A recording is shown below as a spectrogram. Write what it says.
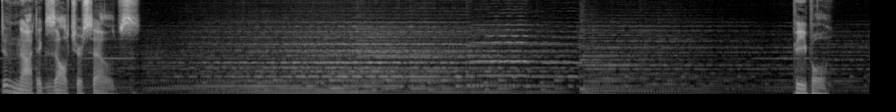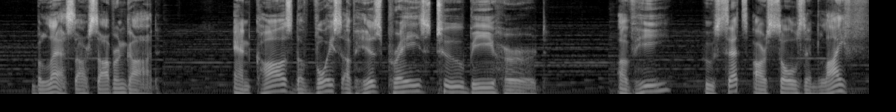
do not exalt yourselves. People, bless our sovereign God and cause the voice of his praise to be heard. Of he who sets our souls in life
